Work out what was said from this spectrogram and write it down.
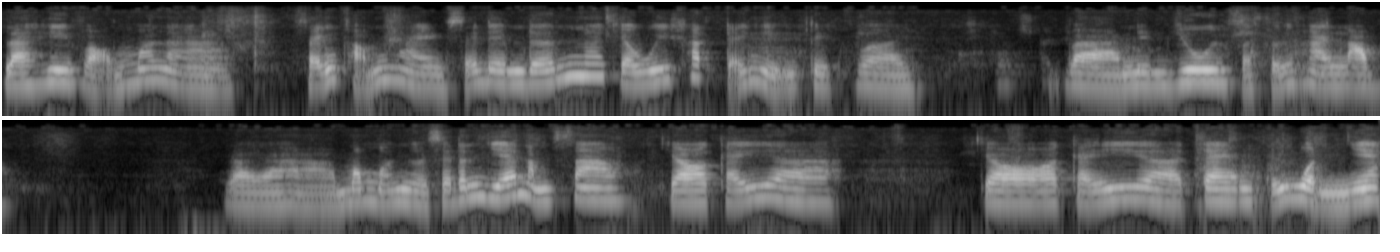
là hy vọng á, là sản phẩm này sẽ đem đến cho quý khách trải nghiệm tuyệt vời và niềm vui và sự hài lòng. Rồi à, mong mọi người sẽ đánh giá năm sao cho cái à, cho cái à, trang của Quỳnh nha.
